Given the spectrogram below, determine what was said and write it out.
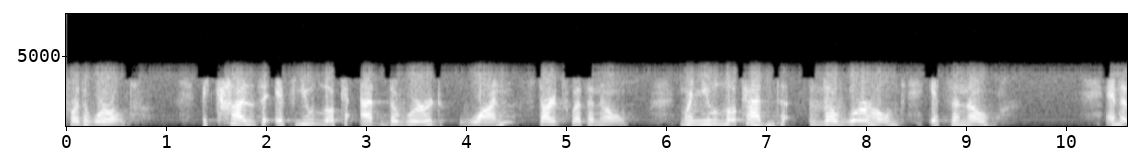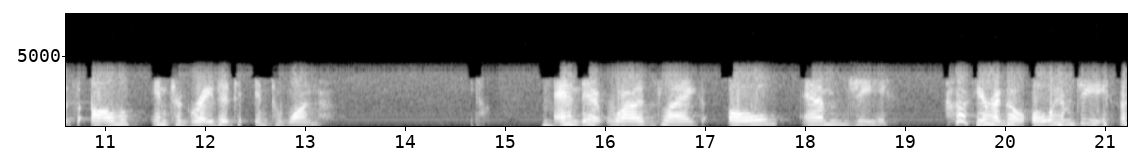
for the world. Because if you look at the word one, starts with an O. When you look at mm-hmm. the world, it's an O. And it's all integrated into one. Mm-hmm. And it was like, OMG. Here I go, OMG.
